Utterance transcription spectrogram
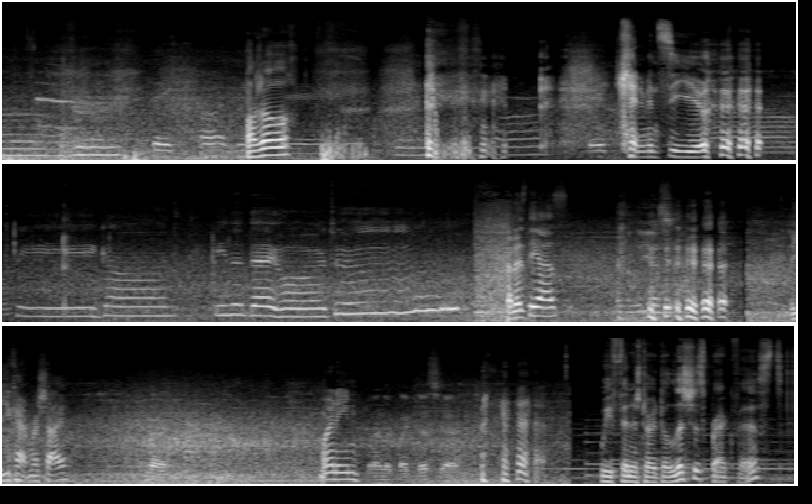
Bonjour. Can't even see you. Be gone in a day or two. Buenos dias. Are you camera shy? No, Morning. but I look like this, yeah. We finished our delicious breakfast,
